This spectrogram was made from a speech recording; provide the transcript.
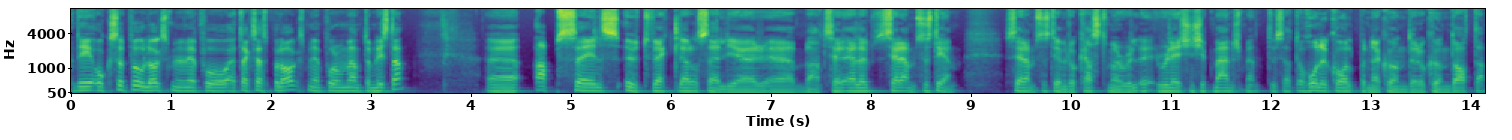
Det är också ett bolag som är med på, ett accessbolag som är på Momentumlista. Uh, Upsales utvecklar och säljer uh, bland annat CRM-system CRM-system är då Customer Relationship Management. Du håller koll på dina kunder och kunddata.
